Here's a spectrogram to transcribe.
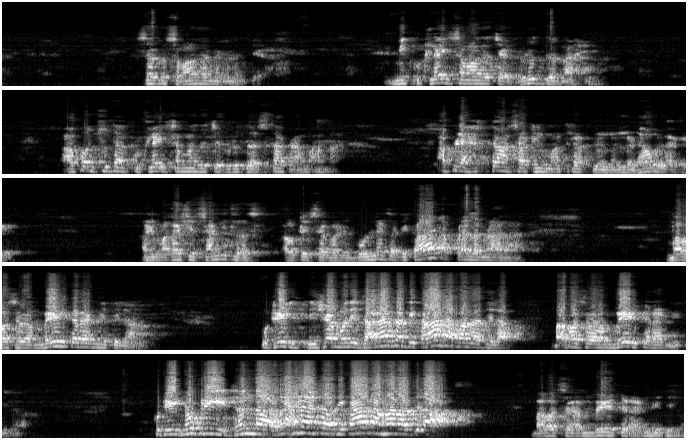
सर्व समाजांना विनंती आहे. मी कुठल्याही समाजाच्या विरुद्ध नाही. आपण सुद्धा कुठल्याही समाजाच्या विरुद्ध असता कामा नये आपल्या हक्कासाठी मात्र आपल्याला लढावं लागेल. आणि मगाशी सांगितलं आवटे साहेबांनी बोलण्याचा अधिकार आपल्याला मिळाला. बाबासाहेब आंबेडकरांनी दिला. कुठेही देशामध्ये जाण्याचा अधिकार आम्हाला दिला. बाबासाहेब आंबेडकरांनी दिला. कुठे नोकरी धंदा राहण्याचा अधिकार आम्हाला दिला. बाबासाहेब आंबेडकरांनी दिला.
